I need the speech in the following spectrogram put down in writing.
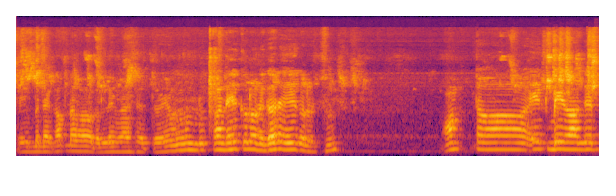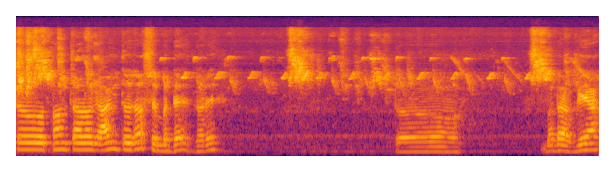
તો એ બધા કપડાં બપડા લેવા છે તો એ હું દુકાને એકલો ને ઘરે એકલો જ છું આમ તો એક બે વાગે તો ત્રણ ચાર વાગે આવી તો જશે બધા ઘરે તો બધા ગયા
